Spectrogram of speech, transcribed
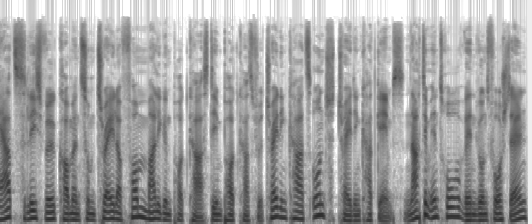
Herzlich willkommen zum Trailer vom Mulligan Podcast, dem Podcast für Trading Cards und Trading Card Games. Nach dem Intro werden wir uns vorstellen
